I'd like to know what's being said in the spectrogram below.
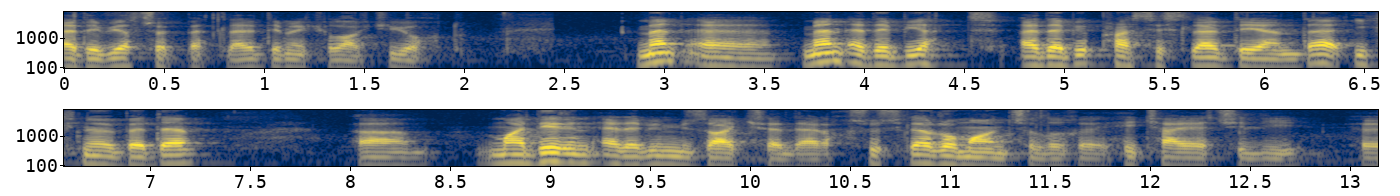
ədəbiyyat söhbətləri demək olar ki, yoxdur. Mən ə, mən ədəbiyyat, ədəbi proseslər deyəndə ilk növbədə ə, modern ədəbi müzakirələri, xüsusilə romançılığı, hekayəçiliyi, e,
